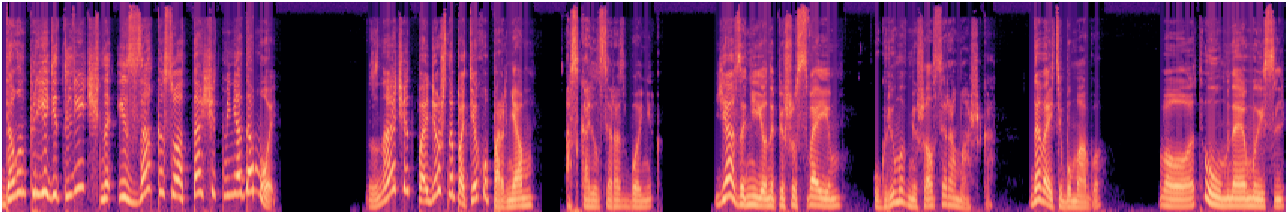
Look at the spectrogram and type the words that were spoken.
Да он приедет лично и закосу оттащит меня домой». «Значит, пойдешь на потеху парням», — оскалился разбойник. «Я за нее напишу своим», — угрюмо вмешался Ромашка. «Давайте бумагу». «Вот, умная мысль»,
